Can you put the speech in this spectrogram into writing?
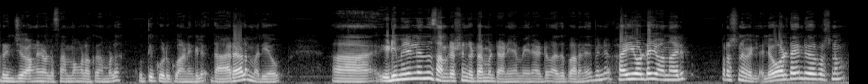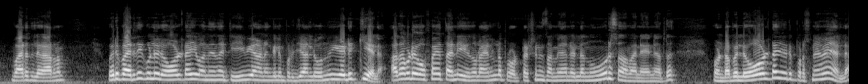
ഫ്രിഡ്ജോ അങ്ങനെയുള്ള സംഭവങ്ങളൊക്കെ നമ്മൾ കുത്തി കൊടുക്കുകയാണെങ്കിൽ ധാരാളം മതിയാവും. ഇടിമിന്നലിൽ നിന്ന് സംരക്ഷണം കിട്ടാൻ വേണ്ടിയാണ് ഞാൻ മെയിനായിട്ടും അത് പറഞ്ഞത്. പിന്നെ ഹൈ വോൾട്ടേജ് വന്നാലും പ്രശ്നമില്ല. ലോ വോൾട്ടേജിന്റെ ഒരു പ്രശ്നം വരത്തില്ല. കാരണം ഒരു പരിധിക്കുള്ളിൽ വോൾട്ടേജ് വന്നിരുന്ന ടി വി ആണെങ്കിലും ഫ്രിഡ്ജ് ആണെങ്കിലും ഒന്നും എടുക്കുകയല്ല. അതവിടെ ഓഫായി തന്നെ ചെയ്യുന്നുള്ളൂ അതിനുള്ള പ്രൊട്ടക്ഷൻ സംവിധാനം എല്ലാം നൂറ് ശതമാനം അതിനകത്ത് ഉണ്ട്. അപ്പോൾ ലോ വോൾട്ടേജ് ഒരു പ്രശ്നമേ അല്ല.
